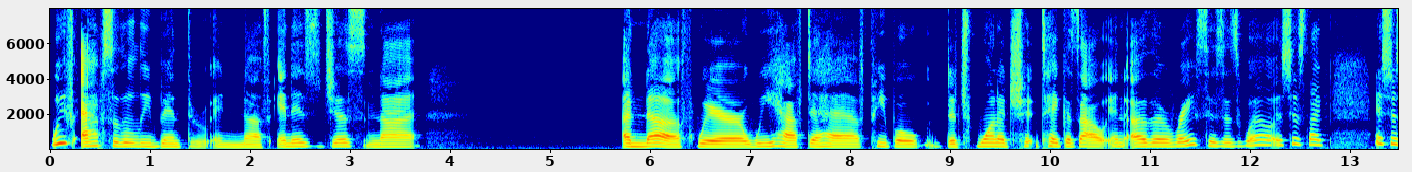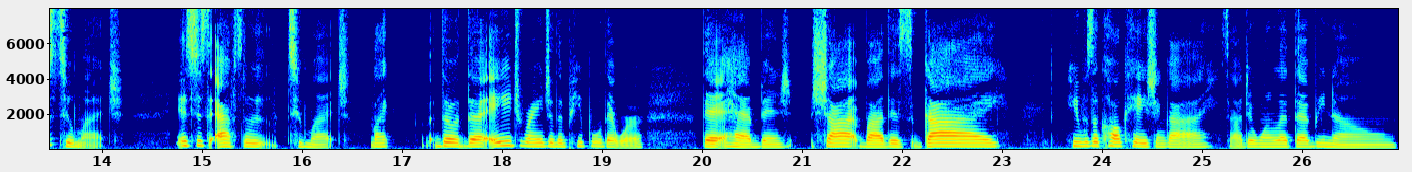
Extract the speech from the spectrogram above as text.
We've absolutely been through enough, and it's just not enough where we have to have people that want to ch- take us out in other races as well. It's just like it's just too much. It's just absolute too much. Like the the age range of the people that were that had been shot by this guy. He was a Caucasian guy, so I didn't want to let that be known.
